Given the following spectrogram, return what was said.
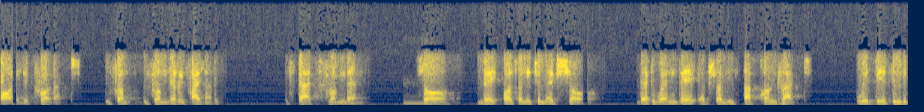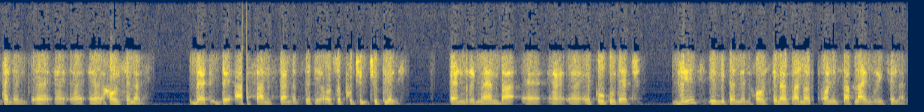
all the product from, from the refinery starts from them. Mm. So they also need to make sure that when they actually subcontract with these independent uh, uh, uh, uh wholesalers, that there are some standards that they also put into place. And remember, uh, uh, Google, that these independent wholesalers are not only supplying retailers,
